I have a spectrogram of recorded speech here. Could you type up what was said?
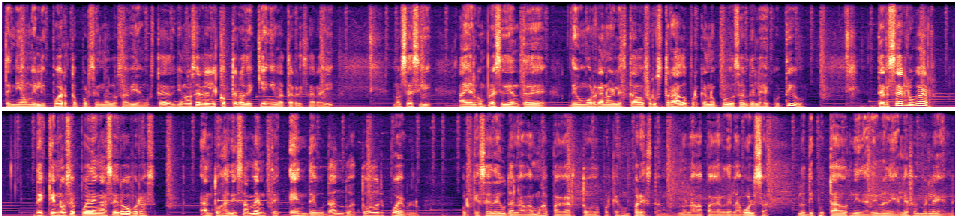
tenía un helipuerto, por si no lo sabían ustedes. Yo no sé el helicóptero de quién iba a aterrizar ahí. No sé si hay algún presidente de, de un órgano del Estado frustrado porque no pudo ser del Ejecutivo. Tercer lugar, de que no se pueden hacer obras antojadizamente endeudando a todo el pueblo, porque esa deuda la vamos a pagar todos, porque es un préstamo, no la va a pagar de la bolsa los diputados ni de Arena ni del FMLN,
